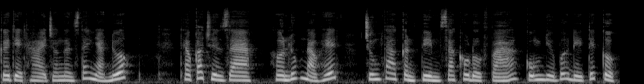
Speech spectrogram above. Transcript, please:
gây thiệt hại cho ngân sách nhà nước. Theo các chuyên gia, hơn lúc nào hết, chúng ta cần tìm ra câu đột phá cũng như bước đi tích cực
